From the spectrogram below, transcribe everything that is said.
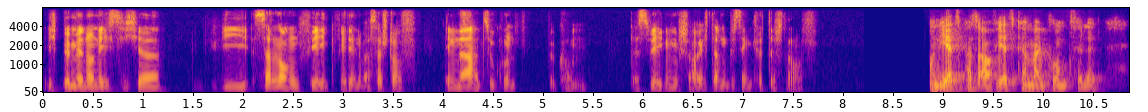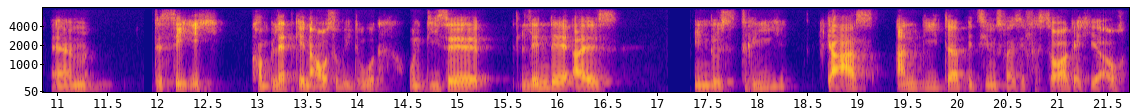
Ich bin mir noch nicht sicher, wie salonfähig wir den Wasserstoff in naher Zukunft bekommen. Deswegen schaue ich da ein bisschen kritisch drauf. Und jetzt pass auf, jetzt kommt mein Punkt, Philipp. Ähm, das sehe ich komplett genauso wie du. Und diese Linde als Industriegasanbieter beziehungsweise Versorger hier auch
